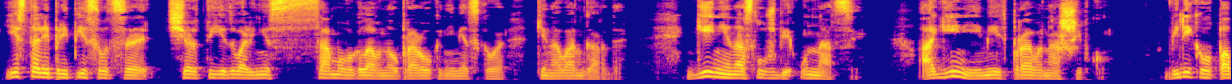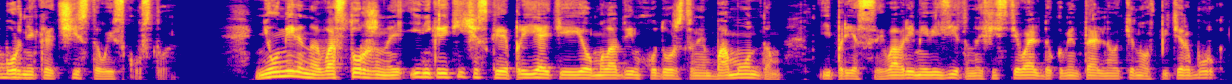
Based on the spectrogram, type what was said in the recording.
ей стали приписываться черты едва ли не самого главного пророка немецкого киноавангарда – гения на службе у нации, а гений имеет право на ошибку, великого поборника чистого искусства. Неумеренно восторженное и некритическое приятие ее молодым художественным бомондом и прессой. Во время визита на фестиваль документального кино в Петербург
